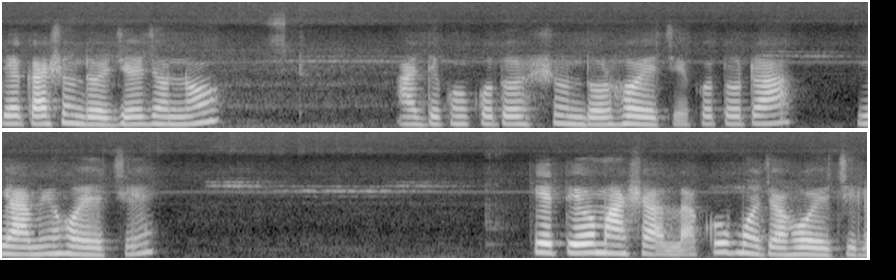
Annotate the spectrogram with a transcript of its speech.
দেখা সৌন্দর্যের জন্য। আর দেখুন কত সুন্দর হয়েছে, কতটা ইয়ামি হয়েছে। খেতেও মাশাল্লাহ খুব মজা হয়েছিল।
